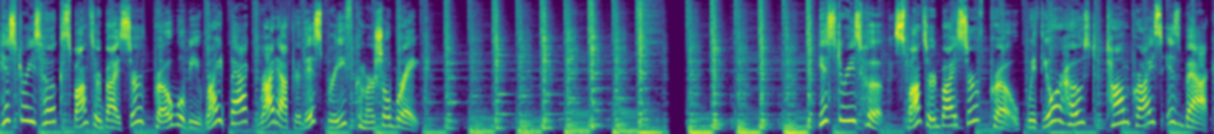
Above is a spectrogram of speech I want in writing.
History's Hook, sponsored by ServPro, will be right back right after this brief commercial break. History's Hook, sponsored by Surf ServPro, with your host, Tom Price, is back.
